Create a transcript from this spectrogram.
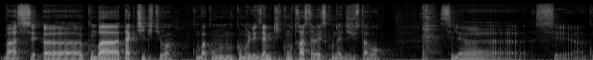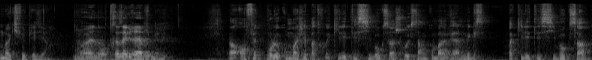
Bah, c'est euh, combat tactique, tu vois. Combat qu'on- comme on les aime, qui contraste avec ce qu'on a dit juste avant. C'est le, c'est un combat qui fait plaisir. Ouais. Ouais, non, très Je agréable. En fait, pour le coup, moi, j'ai pas trouvé qu'il était si beau que ça. Je trouvais que c'était un combat agréable, mais pas qu'il était si beau que ça.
